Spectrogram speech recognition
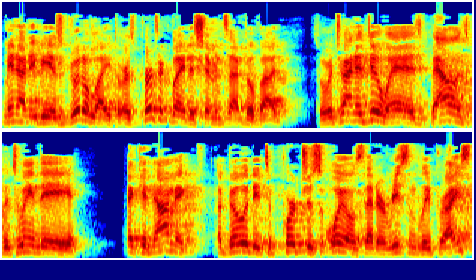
May not be as good a light or as perfect light as Shemin Bilvad. So what we're trying to do is balance between the economic ability to purchase oils that are reasonably priced,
